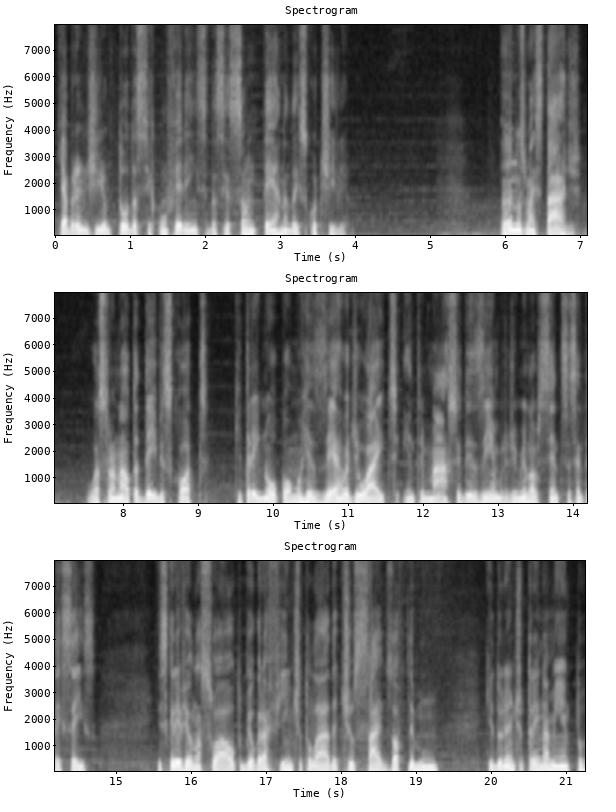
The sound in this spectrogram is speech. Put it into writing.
que abrangiam toda a circunferência da seção interna da escotilha. Anos mais tarde, o astronauta Dave Scott, que treinou como reserva de White entre março e dezembro de 1966, escreveu na sua autobiografia intitulada Two Sides of the Moon que durante o treinamento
